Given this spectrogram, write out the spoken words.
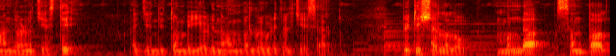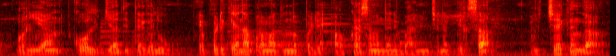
ఆందోళన చేస్తే పద్దెనిమిది తొంభై ఏడు నవంబర్లో విడుదల చేశారు. బ్రిటిషర్లలో ముండా సంతాల్ ఒలియాన్ కోల్ జాతి తెగలు ఎప్పటికైనా ప్రమాదంలో పడే అవకాశం ఉందని భావించిన బిర్సా ప్రత్యేకంగా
